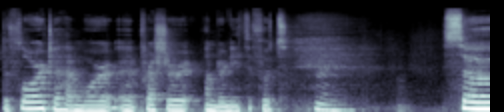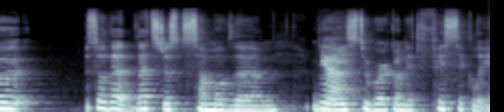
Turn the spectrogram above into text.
the floor, to have more uh, pressure underneath the foot. Hmm. So, so that that's just some of the Yeah. ways to work on it physically,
